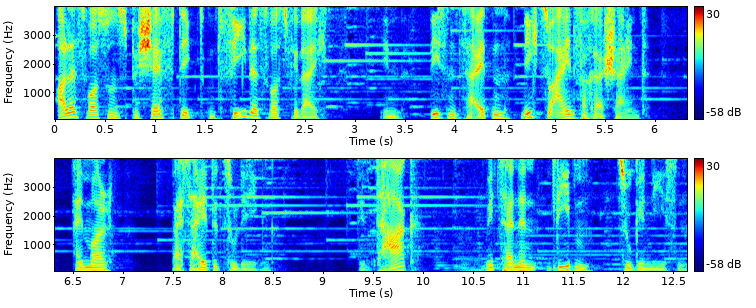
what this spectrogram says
Alles, was uns beschäftigt und vieles, was vielleicht in diesen Zeiten nicht so einfach erscheint, einmal beiseite zu legen, den Tag mit seinen Lieben zu genießen,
